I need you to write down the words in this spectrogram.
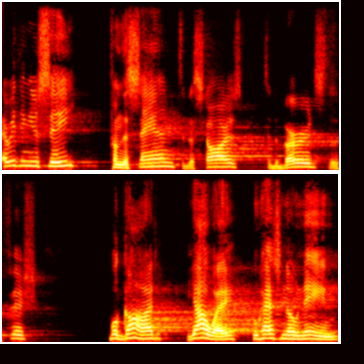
everything you see, from the sand to the stars to the birds to the fish, well, God, Yahweh, who has no name,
